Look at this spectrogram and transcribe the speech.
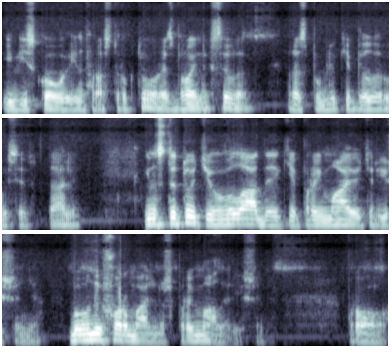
і військової інфраструктури, Збройних сил Республіки Білорусі так далі, інститутів влади, які приймають рішення, бо вони формально ж приймали рішення про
